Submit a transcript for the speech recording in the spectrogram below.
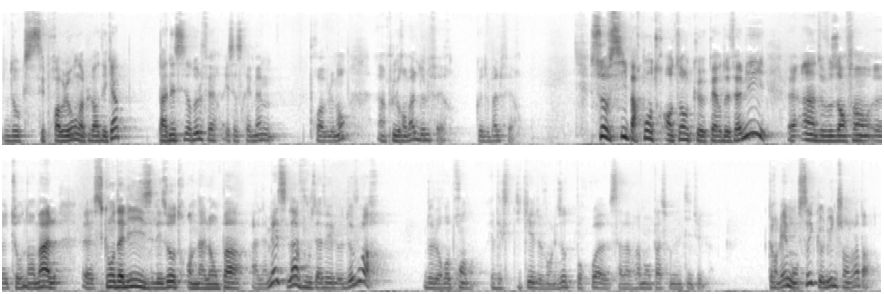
Donc c'est probablement, dans la plupart des cas, pas nécessaire de le faire. Et ce serait même probablement un plus grand mal de le faire que de ne pas le faire. Sauf si, par contre, en tant que père de famille, euh, un de vos enfants euh, tournant mal euh, scandalise les autres en n'allant pas à la messe, là, vous avez le devoir de le reprendre et d'expliquer devant les autres pourquoi ça va vraiment pas son attitude. Quand même, on sait que lui ne changera pas.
